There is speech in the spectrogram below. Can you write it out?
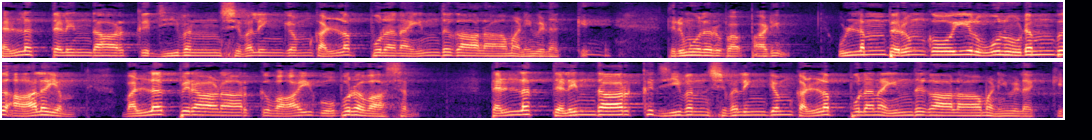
തെള്ളത്തെളിന്താർക്ക് ജീവൻ ശിവലിംഗം കള്ളപ്പുലന ഇന്തുകാലാം അണിവിളക്കേ തിരുമൂലർ പാടി ഉള്ളം പെരുങ്കോയിൽ ഊനുടമ്പ് ആലയം വള്ളപ്പിരാണാർക്ക് വായു ഗോപുരവാസൽ തെള്ളത്തെളിന്താർക്ക് ജീവൻ ശിവലിംഗം കള്ളപ്പുലന ഐന്തുകാലാമണിവിളക്ക്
